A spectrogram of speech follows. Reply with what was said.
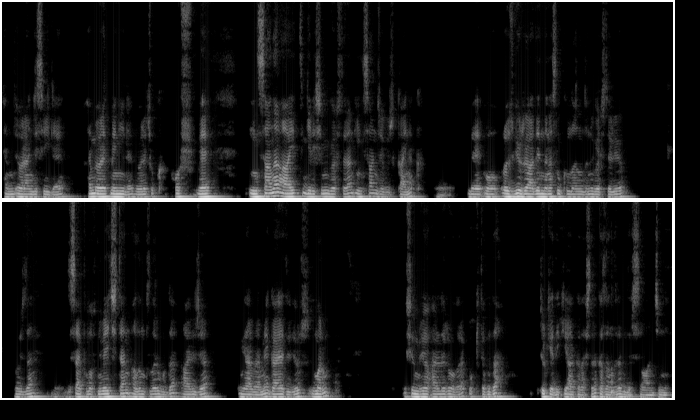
hem de öğrencisiyle hem öğretmeniyle böyle çok hoş ve insana ait gelişimi gösteren insanca bir kaynak. Ee, ve o özgür iradenin de nasıl kullanıldığını gösteriyor. O yüzden Disciple of New Age'den alıntıları burada ayrıca yer vermeye gayret ediyoruz. Umarım Işın Mücevherleri olarak o kitabı da Türkiye'deki arkadaşlara kazandırabiliriz zaman içinde.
